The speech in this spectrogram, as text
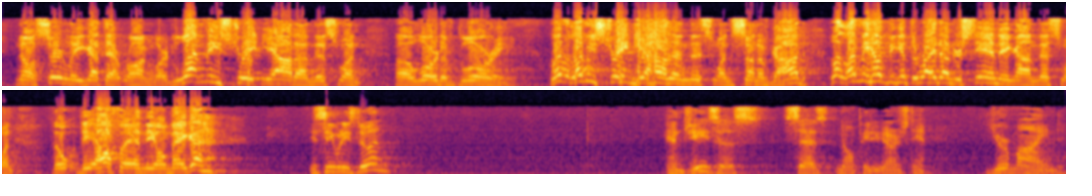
no, certainly you got that wrong, Lord. Let me straighten you out on this one, uh, Lord of glory. Let, let me straighten you out on this one, Son of God. Let, let me help you get the right understanding on this one, the, the Alpha and the Omega. You see what he's doing? And Jesus says, No, Peter, you don't understand. Your mind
